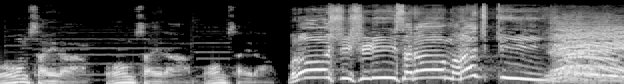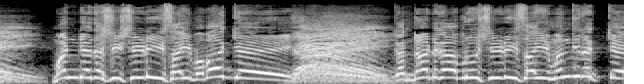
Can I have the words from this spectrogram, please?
ಓಂ ಸಾಯಿರಾಮ್ ಓಂ ಸಾಯಿರಾಮ್ ಓಂ ಸಾಯಿರಾಮ್. ಬಲೋ ಶ್ರೀ ಶಿಡಿ ಸರ ಮಹಾರಾಜ್ ಕಿ ಮಂಡ್ಯದ ಶ್ರೀ ಸಾಯಿ ಬಾಬಾಗೆ ಕರ್ನಾಟಕ ಬ್ರೂ ಶಿರಡಿ ಸಾಯಿ ಮಂದಿರಕ್ಕೆ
